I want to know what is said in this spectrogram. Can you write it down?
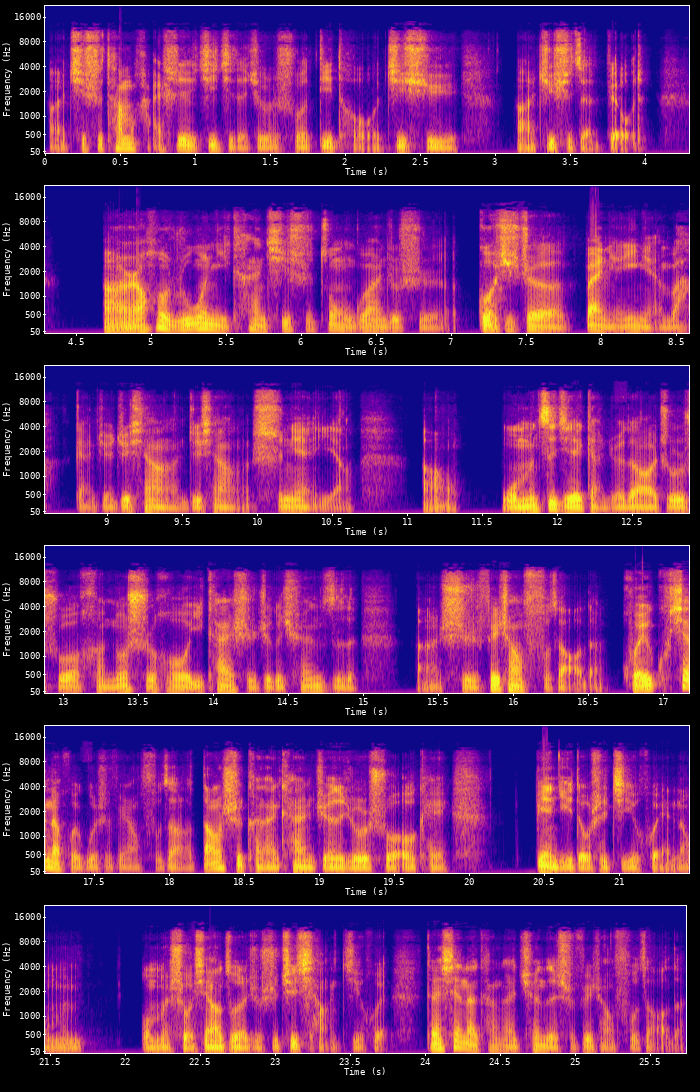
啊，其实他们还是积极的，就是说低头继续啊继续在 build。啊，然后如果你看，其实纵观就是过去这半年一年吧，感觉就像就像十年一样啊。我们自己也感觉到，就是说很多时候一开始这个圈子啊是非常浮躁的，回现在回顾是非常浮躁的。当时可能看觉得就是说 OK，遍地都是机会，那我们我们首先要做的就是去抢机会。但现在看看圈子是非常浮躁的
